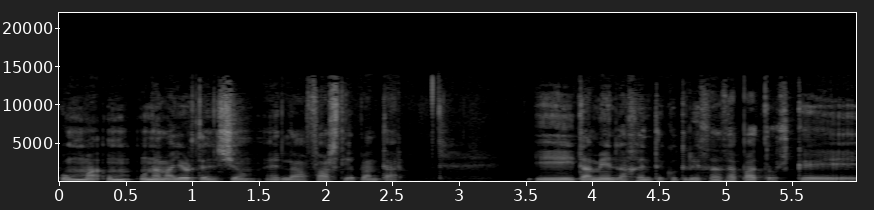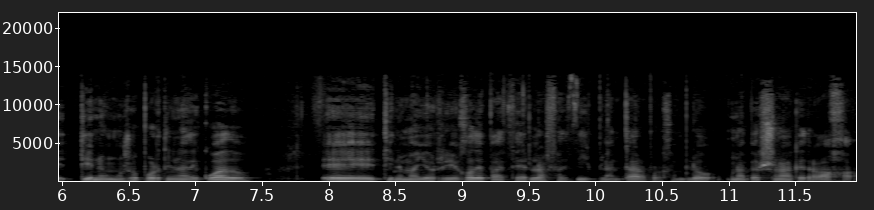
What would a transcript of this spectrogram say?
una mayor tensión en la fascia plantar. Y también la gente que utiliza zapatos que tienen un soporte inadecuado eh, tiene mayor riesgo de padecer la fascitis plantar. Por ejemplo, una persona que trabaja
